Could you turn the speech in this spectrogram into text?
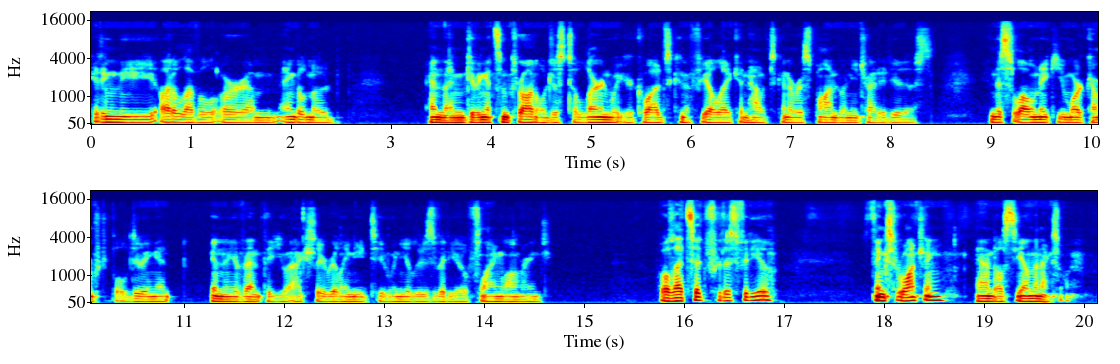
hitting the auto level or um, angle mode and then giving it some throttle just to learn what your quad's going to feel like and how it's going to respond when you try to do this. And this will all make you more comfortable doing it in the event that you actually really need to when you lose video flying long range. Well, that's it for this video. Thanks for watching, and I'll see you on the next one.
